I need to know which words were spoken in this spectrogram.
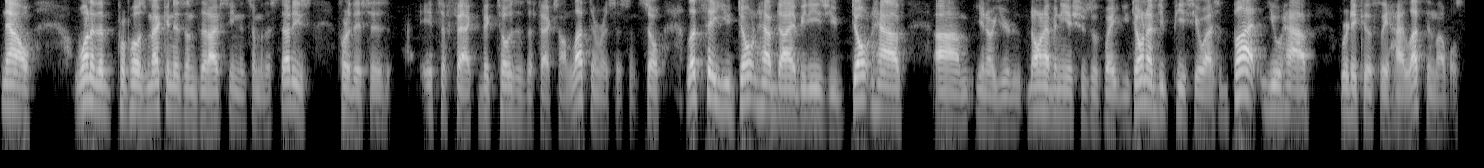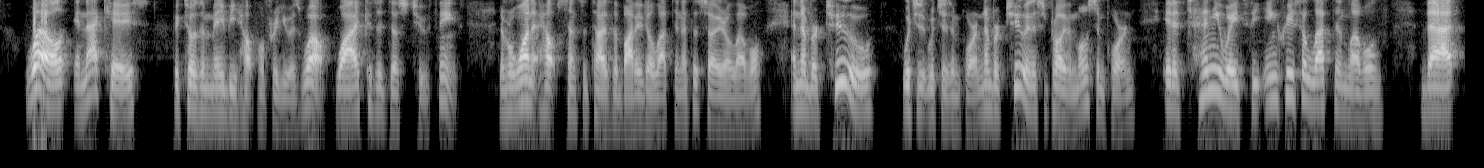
Now, one of the proposed mechanisms that I've seen in some of the studies for this is its effect, Victoza's effects on leptin resistance. So let's say you don't have diabetes, you don't have, um, you know, you don't have any issues with weight, you don't have PCOS, but you have ridiculously high leptin levels. Well, in that case, Victoza may be helpful for you as well. Why? Because it does two things. Number one, it helps sensitize the body to leptin at the cellular level. And number two, which is, which is important, number two, and this is probably the most important, it attenuates the increase of leptin levels that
